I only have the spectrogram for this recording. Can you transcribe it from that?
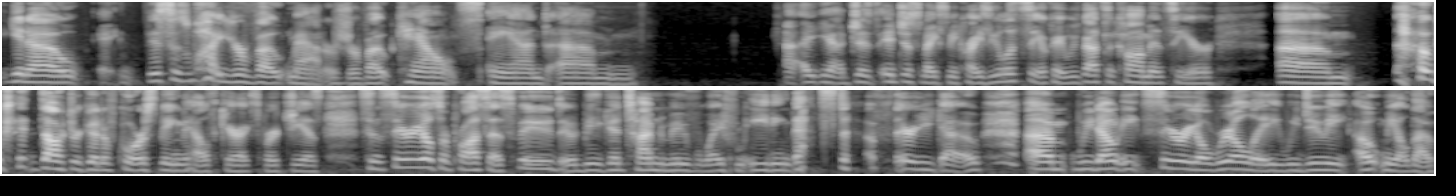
you know, this is why your vote matters. Your vote counts, and um, uh, yeah, just it just makes me crazy. Let's see. Okay, we've got some comments here. Um, Dr. Good, of course, being the healthcare expert she is. Since cereals are processed foods, it would be a good time to move away from eating that stuff. There you go. Um, we don't eat cereal really. We do eat oatmeal though.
